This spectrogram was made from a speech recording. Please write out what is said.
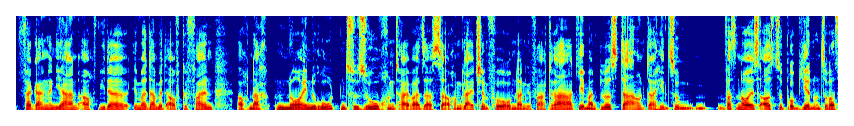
vergangenen Jahren auch wieder immer damit aufgefallen, auch nach neuen Routen zu suchen. Teilweise hast du auch im Gleitschirmforum dann gefragt, ah, hat jemand Lust, da und dahin zu was Neues auszuprobieren und sowas.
